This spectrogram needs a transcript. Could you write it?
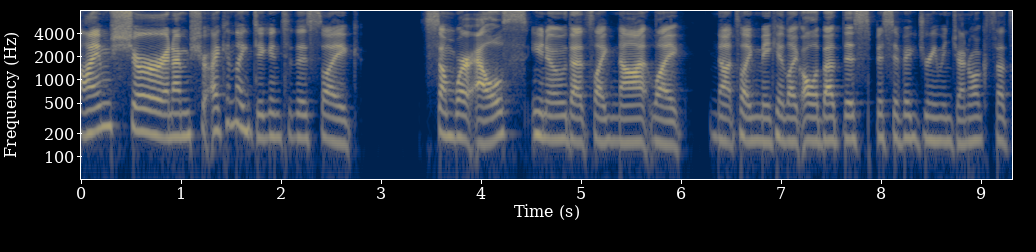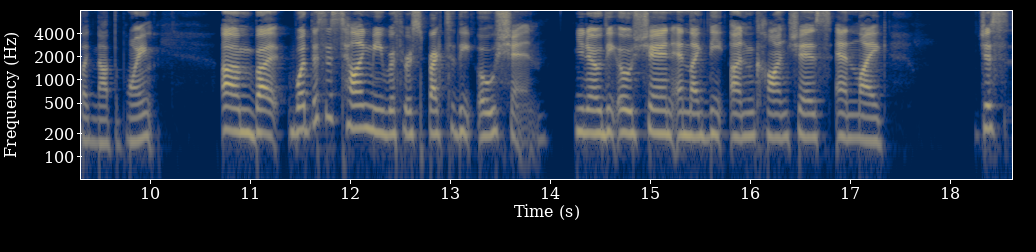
I'm sure, and I'm sure I can like dig into this like somewhere else, you know, that's like not like not to like make it like all about this specific dream in general, because that's like not the point. Um, but what this is telling me with respect to the ocean, you know, the ocean and like the unconscious and like just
